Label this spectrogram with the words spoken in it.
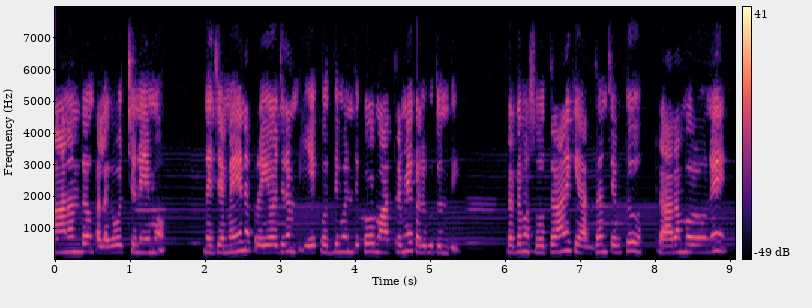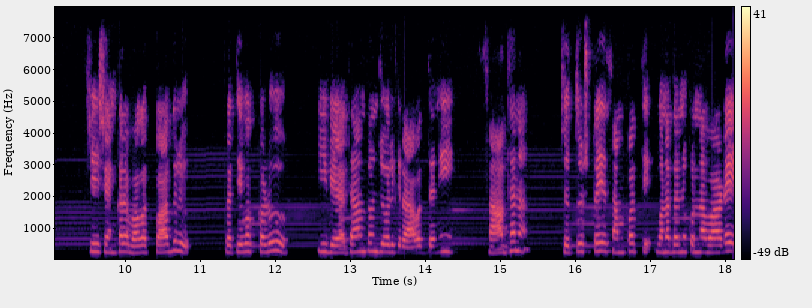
ఆనందం కలగవచ్చునేమో. నిజమైన ప్రయోజనం ఏ కొద్ది మందికో మాత్రమే కలుగుతుంది. ప్రథమ సూత్రానికి అర్థం చెబుతూ ప్రారంభంలోనే శ్రీ శంకర భగవత్పాదులు ప్రతి ఒక్కడూ ఈ వేదాంతం జోలికి రావద్దని సాధన చతుష్టయ సంపత్తి ఉన్నదనుకున్నవాడే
